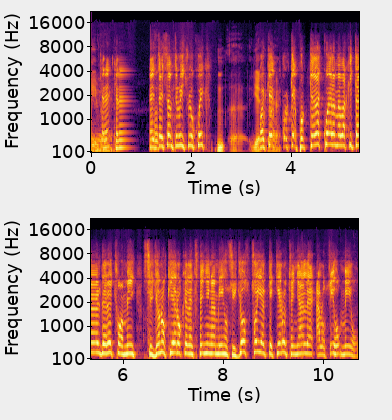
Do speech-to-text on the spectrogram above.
I, me, can I- can I say something, Luis, real quick? Mm, uh, yeah, ¿Por qué, por, qué, por qué la escuela me va a quitar el derecho a mí si yo no quiero que le enseñen a mi hijo? Si yo soy el que quiero enseñarle a los hijos míos.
